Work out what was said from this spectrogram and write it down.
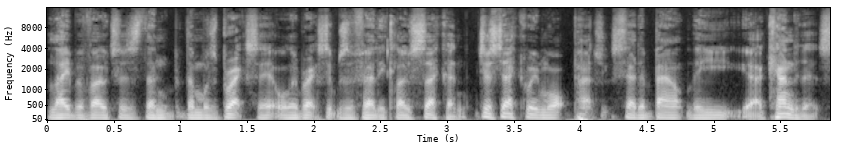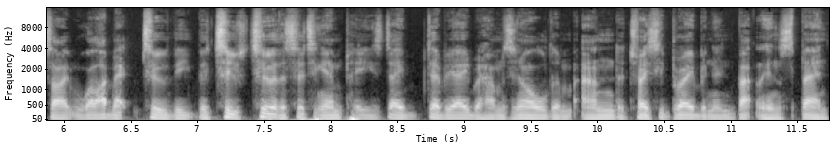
Labour voters than than was Brexit, although Brexit was a fairly close second. Just echoing what Patrick said about the uh, candidates. I, well, I met two the, the two two of the sitting MPs, Deb, Debbie Abrahams in Oldham and uh, Tracy Brabin in Batley and Spen,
